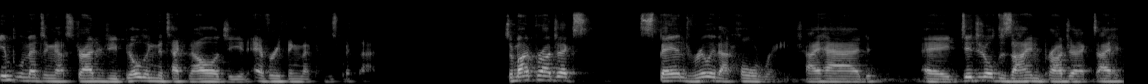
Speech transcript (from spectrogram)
implementing that strategy, building the technology, and everything that comes with that. So my projects spanned really that whole range. I had a digital design project I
